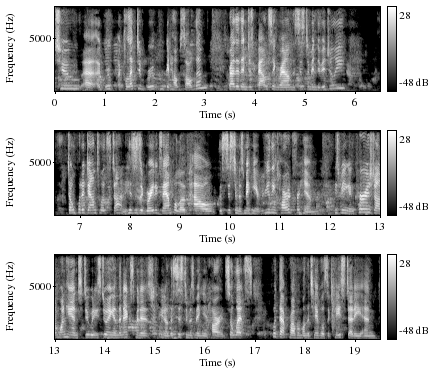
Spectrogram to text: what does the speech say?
to uh, a group, a collective group who could help solve them rather than just bouncing around the system individually don't put it down till it's done. His is a great example of how the system is making it really hard for him. He's being encouraged on one hand to do what he's doing, and the next minute, is, you know, the system is making it hard. So let's put that problem on the table as a case study and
